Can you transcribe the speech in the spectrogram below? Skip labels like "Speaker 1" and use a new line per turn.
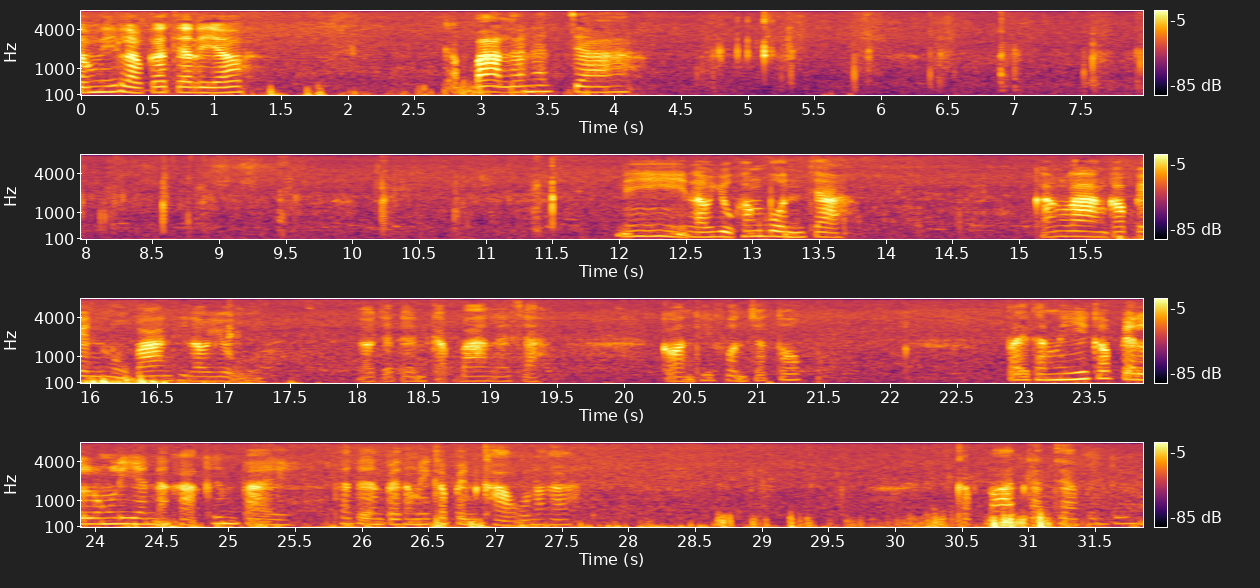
ตรงนี้เราก็จะเลี้ยว กลับบ้านแล้วนะจ๊ะนี่เราอยู่ข้างบนจ้ะ ข้างล่างก็เป็นหมู่บ้านที่เราอยู่ เราจะเดินกลับบ้านแล้วจ้ะ ก่อนที่ฝนจะตก ไปทางนี้ก็เป็นโรงเรียนนะคะ ขึ้นไป ถ้าเดินไปทางนี้ก็เป็นเขานะคะ กลับบ้านกันจ้ะเพื่อนๆ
